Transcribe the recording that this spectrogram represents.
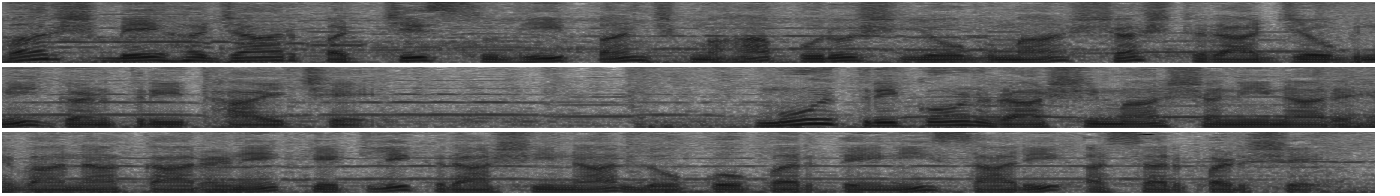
વર્ષ બે હજાર પચીસ સુધી પંચ મહાપુરુષ યોગમાં ષષ્ઠ રાજયોગની ગણતરી થાય છે. મૂળ ત્રિકોણ રાશિમાં શનિના રહેવાના કારણે કેટલીક રાશિના લોકો પર તેની સારી અસર પડશે.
